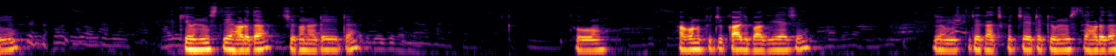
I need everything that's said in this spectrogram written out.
নিয়ে। কেমন মিস্ত্রি হাওড়া চিকনাটি এটা। তো এখনও কিছু কাজ বাকি আছে। যে মিস্ত্রি কাজ করছে, এটা কেমন মিস্ত্রি হাওড়া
